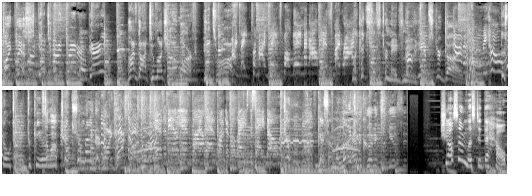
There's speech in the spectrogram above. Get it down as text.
like this. I'll catch you guys later, okay? I've got too much homework. It's rough. I'm late for my baseball game and I'll miss my ride. My kid sister needs me. Her hamster died. Hurry home. There's no time to kill. So I'll catch you later. Like that guy will. Guess I'm And allergic. good excuses. She also enlisted the help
